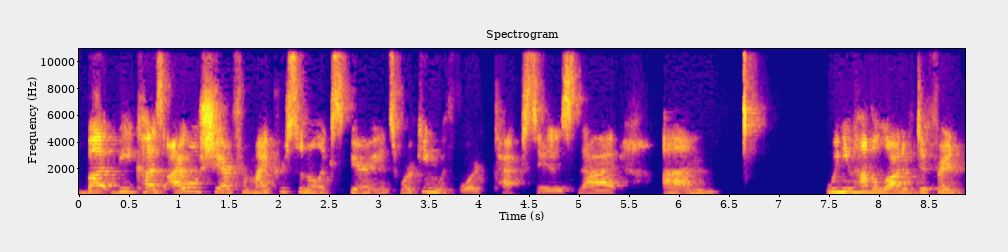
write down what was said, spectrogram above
but because I will share from my personal experience working with Vortex is that um, when you have a lot of different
